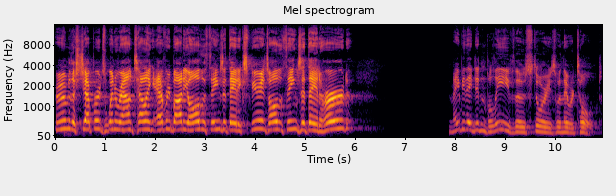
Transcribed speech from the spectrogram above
Remember, the shepherds went around telling everybody all the things that they had experienced, all the things that they had heard. Maybe they didn't believe those stories when they were told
